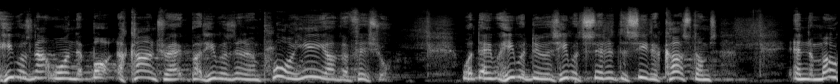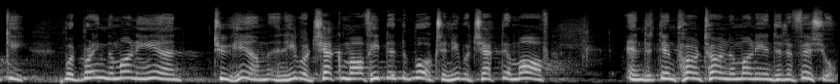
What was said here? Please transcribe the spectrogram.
he was not one that bought a contract, but he was an employee of the official. What they, he would do is he would sit at the seat of customs and the Moki would bring the money in to him and he would check them off. He did the books and he would check them off and then turn the money into the official.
